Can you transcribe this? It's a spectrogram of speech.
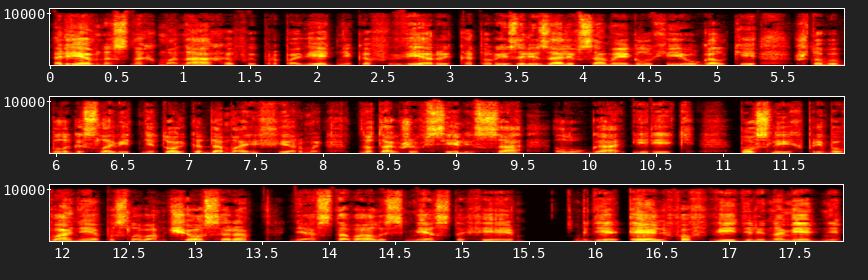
ревностных монахов и проповедников веры, которые залезали в самые глухие уголки, чтобы благословить не только дома и фермы, но также все леса, луга и реки. После их пребывания, по словам Чосера, не оставалось места феям где эльфов видели на медне,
